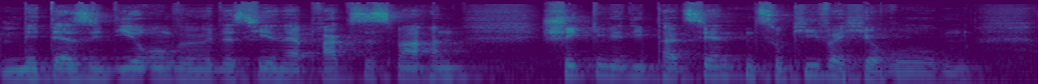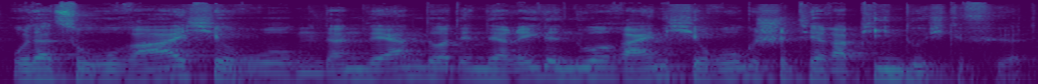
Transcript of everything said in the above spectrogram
mit der Sedierung, wenn wir das hier in der Praxis machen, schicken wir die Patienten zu Kieferchirurgen oder zu Oralchirurgen. Dann werden dort in der Regel nur rein chirurgische Therapien durchgeführt.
